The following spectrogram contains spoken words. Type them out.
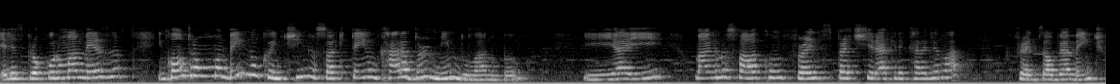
Eles procuram uma mesa, encontram uma bem no cantinho, só que tem um cara dormindo lá no banco. E aí Magnus fala com o Francis pra tirar aquele cara de lá. Francis, obviamente,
